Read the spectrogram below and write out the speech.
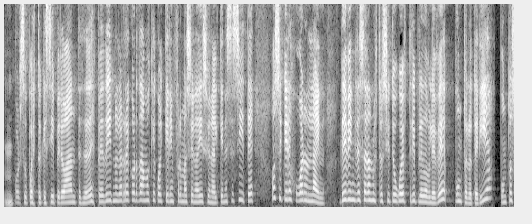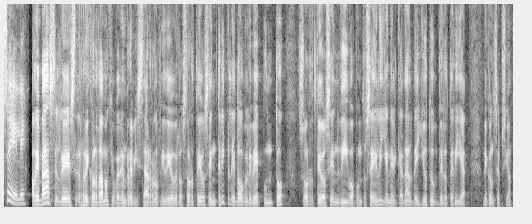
¿Mm? Por supuesto que sí, pero antes de despedirnos le recordamos que cualquier información adicional que necesite o si quiere jugar online debe ingresar a nuestro sitio web www.lotería.cl. Además, les recordamos que pueden revisar los videos de los sorteos en www.sorteosenvivo.cl y en el canal de YouTube de Lotería de Concepción.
